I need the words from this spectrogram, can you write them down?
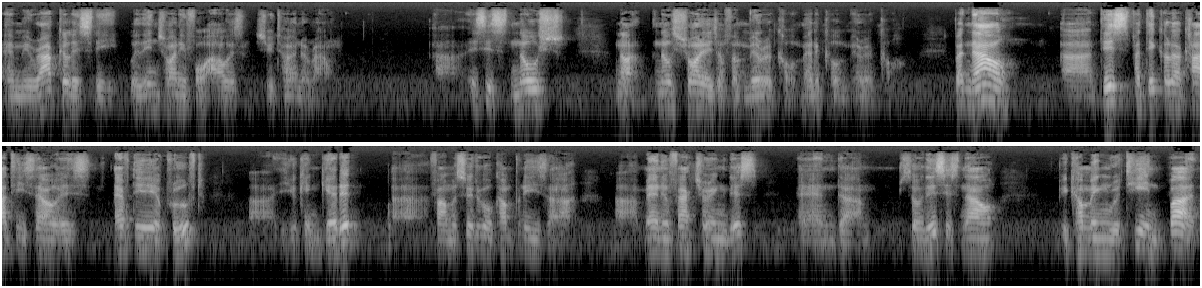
And miraculously, within 24 hours, she turned around. Uh, this is no, sh- not, no shortage of a miracle, medical miracle. But now uh, this particular CAR T cell is FDA approved. Uh, you can get it. Uh, pharmaceutical companies are manufacturing this. And um, so this is now becoming routine. But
